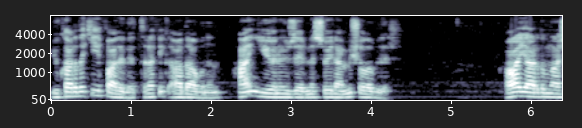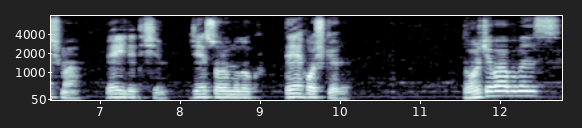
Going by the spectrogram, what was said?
Yukarıdaki ifadede trafik adabının hangi yönü üzerine söylenmiş olabilir? A. Yardımlaşma B. iletişim C. Sorumluluk D. Hoşgörü Doğru cevabımız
